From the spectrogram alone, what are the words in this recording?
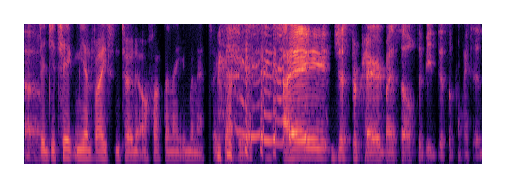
Um, Did you take me advice and turn it off after 90 minutes? Exactly. I just prepared myself to be disappointed.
